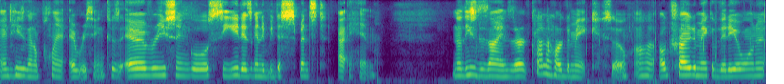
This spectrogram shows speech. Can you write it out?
And he's going to plant everything. Because every single seed is going to be dispensed at him. Now, these designs, they're kind of hard to make. So, I'll, I'll try to make a video on it.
